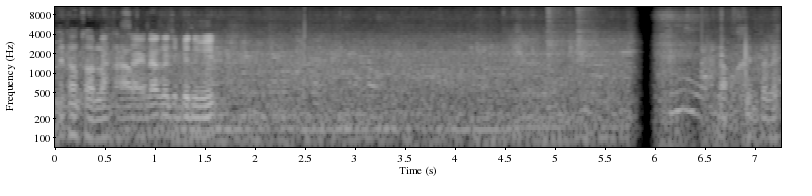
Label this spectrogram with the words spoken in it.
ไม่ต้องถอดรองเท้าใส่แล้วก็จะเป็นอย่างนี้ เราขึ้นไปเลย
